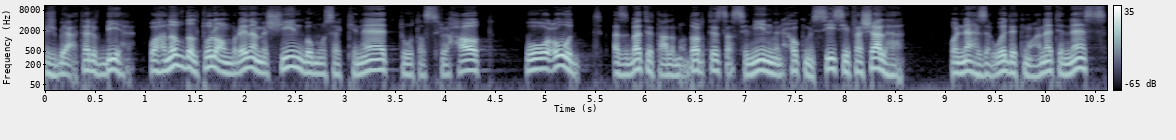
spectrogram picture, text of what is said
مش بيعترف بيها وهنفضل طول عمرنا ماشيين بمسكنات وتصريحات ووعود أثبتت على مدار تسع سنين من حكم السيسي فشلها وإنها زودت معاناة الناس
